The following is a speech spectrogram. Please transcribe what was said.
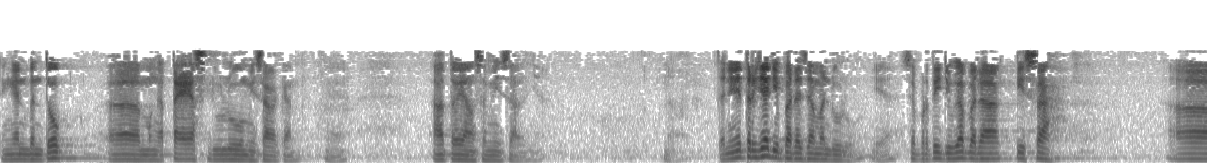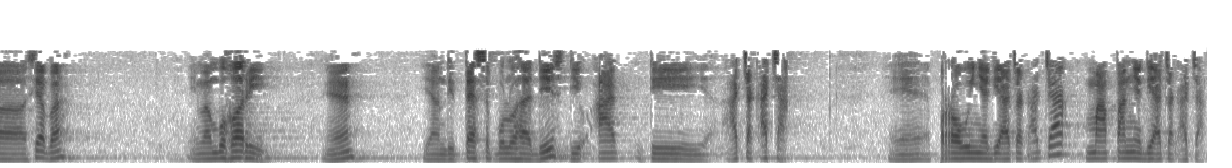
Dengan bentuk e, mengetes dulu misalkan. Ya. Atau yang semisalnya. Nah, dan ini terjadi pada zaman dulu. Ya. Seperti juga pada kisah e, siapa? Imam Bukhari. Ya yang dites 10 hadis di diacak-acak. Ya, perawinya diacak-acak, matanya diacak-acak.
